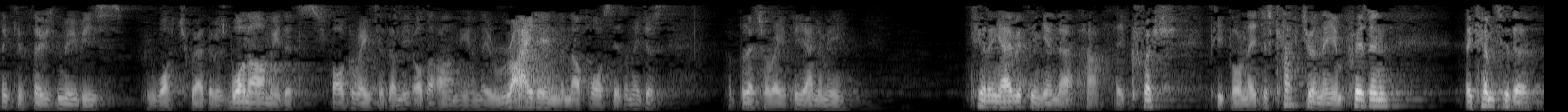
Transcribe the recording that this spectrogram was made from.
Think of those movies we watch where there is one army that's far greater than the other army, and they ride in on their horses and they just obliterate the enemy, killing everything in their path. They crush people and they just capture and they imprison. They come to the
